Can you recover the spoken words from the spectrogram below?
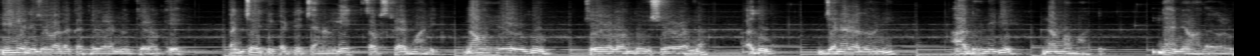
ಹೀಗೆ ನಿಜವಾದ ಕಥೆಗಳನ್ನು ಕೇಳೋಕೆ ಪಂಚಾಯತಿ ಕಟ್ಟೆ ಚಾನಲ್ಗೆ ಸಬ್ಸ್ಕ್ರೈಬ್ ಮಾಡಿ. ನಾವು ಹೇಳುವುದು ಕೇವಲ ಒಂದು ವಿಷಯವಲ್ಲ, ಅದು ಜನರ ಧ್ವನಿ, ಆ ಧ್ವನಿಗೆ ನಮ್ಮ ಮಾತು. ಧನ್ಯವಾದಗಳು.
